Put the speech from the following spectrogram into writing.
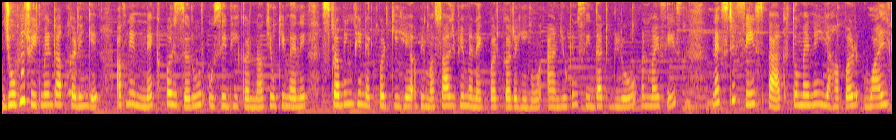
जो भी ट्रीटमेंट आप करेंगे, अपने नेक पर ज़रूर उसे भी करना, क्योंकि मैंने स्क्रबिंग भी नेक पर की है, अभी मसाज भी मैं नेक पर कर रही हूँ and you can see that glow on my face next face pack तो मैंने यहाँ पर वाइल्ड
